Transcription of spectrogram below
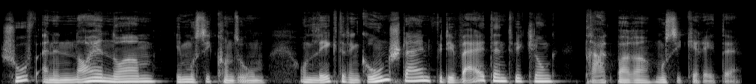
schuf eine neue Norm im Musikkonsum und legte den Grundstein für die Weiterentwicklung tragbarer Musikgeräte.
